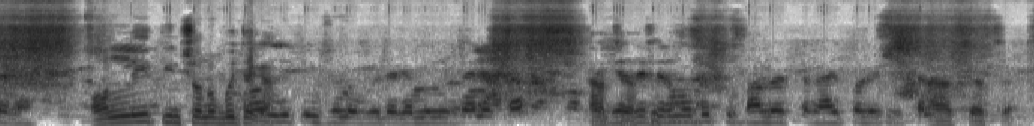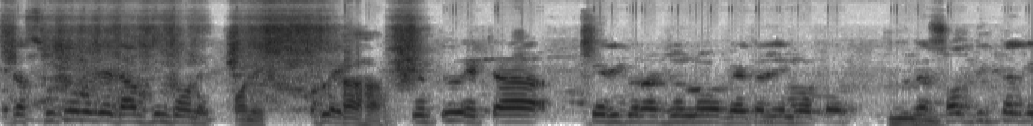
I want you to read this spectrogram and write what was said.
টাকা। অনলি তিনশো নব্বই টাকা? অনলি টাকা। মিনি আচ্ছা। রেটের মধ্যে খুব ভালো একটা হাই কোয়ালিটি আচ্ছা আচ্ছা। এটা ছোট অনুযায়ী দাম কিন্তু অনেক। অনেক। অনেক। হ্যাঁ, হ্যাঁ। কিন্তু এটা ক্যারি করার জন্য ব্যাটারি মোটর সব দিক থেকে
